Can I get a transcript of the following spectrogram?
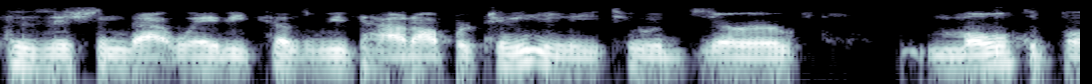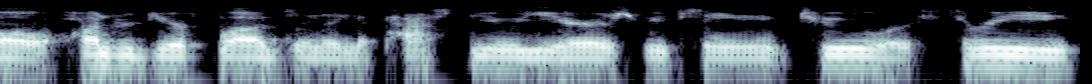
positioned that way because we've had opportunity to observe multiple 100-year floods, and in the past few years we've seen two or three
